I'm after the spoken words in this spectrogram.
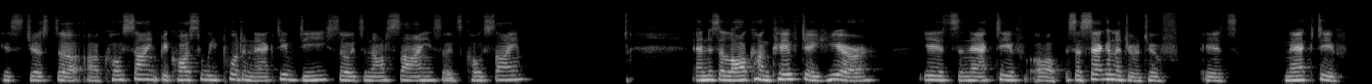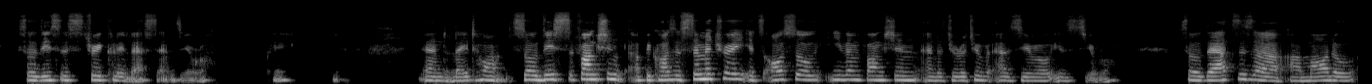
It's just a, a cosine because we put a negative d, so it's not sine, so it's cosine. And the log concavity here it's negative, or it's a second derivative, it's negative. So this is strictly less than zero, okay? And later on, so this function, uh, because of symmetry, it's also even function and the derivative at zero is zero. So that is a, a model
